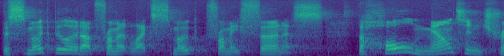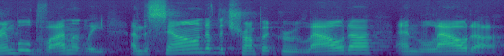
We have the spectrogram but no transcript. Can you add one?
The smoke billowed up from it like smoke from a furnace. The whole mountain trembled violently, and the sound of the trumpet grew louder and louder.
